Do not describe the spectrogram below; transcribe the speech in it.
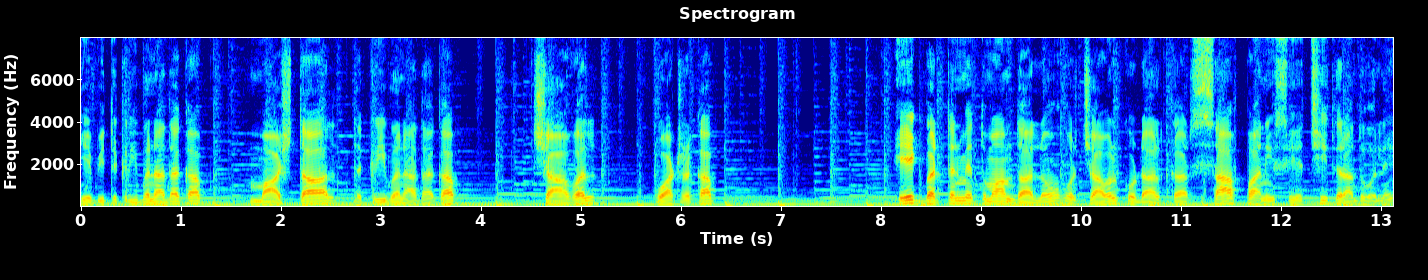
ये भी तकरीबन आधा कप, माश दाल, तकरीबन आधा कप चावल क्वार्टर कप एक बर्तन में तमाम दालों और चावल को डालकर साफ़ पानी से अच्छी तरह धो लें।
